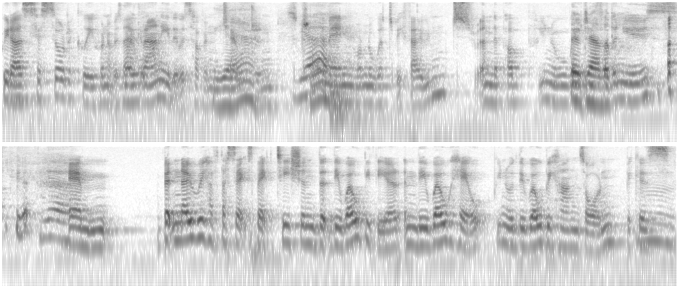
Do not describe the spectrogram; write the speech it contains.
Whereas mm. historically, when it was my granny that was having Yeah, children, it's true. the men were nowhere to be found in the pub, you know, They're waiting for the- the news. Yeah. Um, but now we have this expectation that they will be there and they will help, you know, they will be hands on because, mm.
